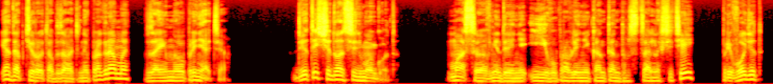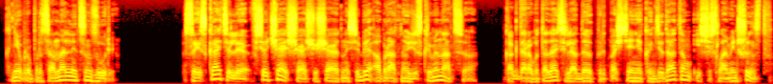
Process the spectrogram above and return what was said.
и адаптируют образовательные программы взаимного принятия. 2027 год. Массовое внедрение ИИ в управлении контентом социальных сетей приводит к непропорциональной цензуре. Соискатели все чаще ощущают на себе обратную дискриминацию, когда работодатели отдают предпочтение кандидатам из числа меньшинств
